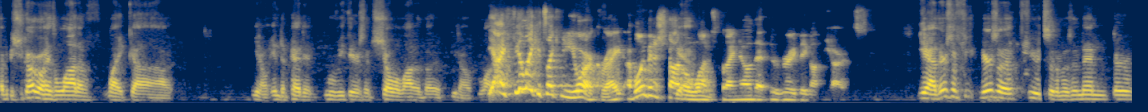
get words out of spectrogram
I mean, Chicago has a lot of like, uh, you know, independent movie theaters that show a lot of the, you know. Yeah, I feel like it's like New York, right? I've only been to Chicago yeah. once, but I know that they're very big on the arts. Yeah, there's a few. There's a few cinemas, and then there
